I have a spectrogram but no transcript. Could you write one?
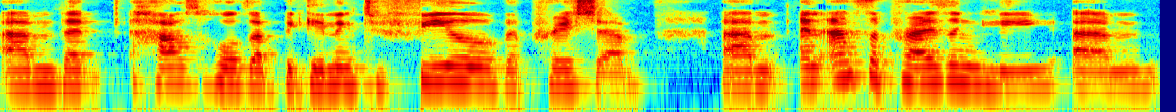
um, that households are beginning to feel the pressure. Um, and unsurprisingly, um,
